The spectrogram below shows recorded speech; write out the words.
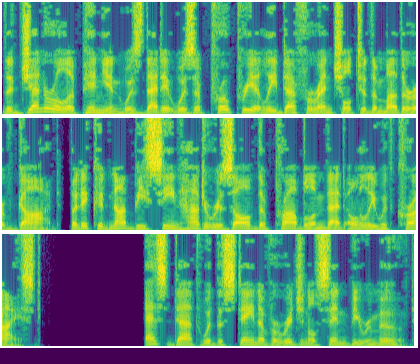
The general opinion was that it was appropriately deferential to the Mother of God, but it could not be seen how to resolve the problem that only with Christ's death would the stain of original sin be removed.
